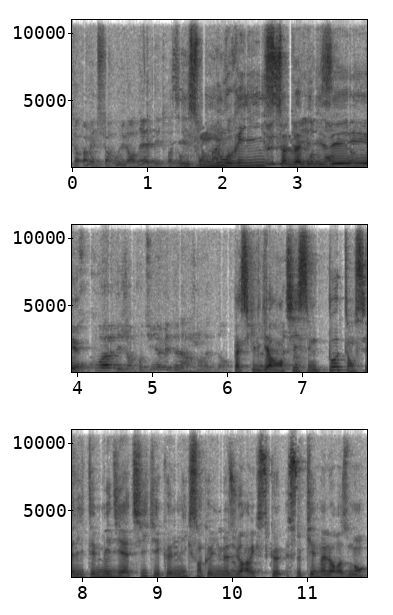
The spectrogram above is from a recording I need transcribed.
leur permettre de faire rouler leur dette. Et 300 ils sont nourris, solvabilisés. pourquoi des gens continuent à mettre de l'argent là-dedans Parce qu'ils garantissent une potentialité médiatique et économique sans commune mesure avec ce qu'est ce qu'est malheureusement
